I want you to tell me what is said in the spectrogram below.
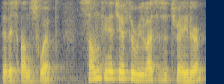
that is unswept. Something that you have to realize as a trader,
